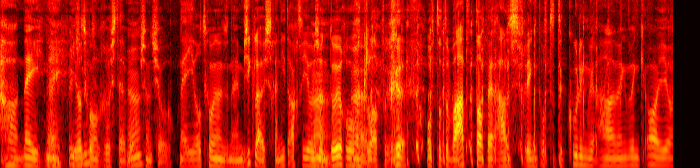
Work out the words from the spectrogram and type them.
oh, nee, nee, je wilt gewoon rust hebben Ja? op zo'n show. Nee, je wilt gewoon naar muziek luisteren en niet achter je Ja. zo'n deur Ja. of tot de watertap weer aanspringt of tot de koeling weer aan. Dan denk je, oh joh, joh.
